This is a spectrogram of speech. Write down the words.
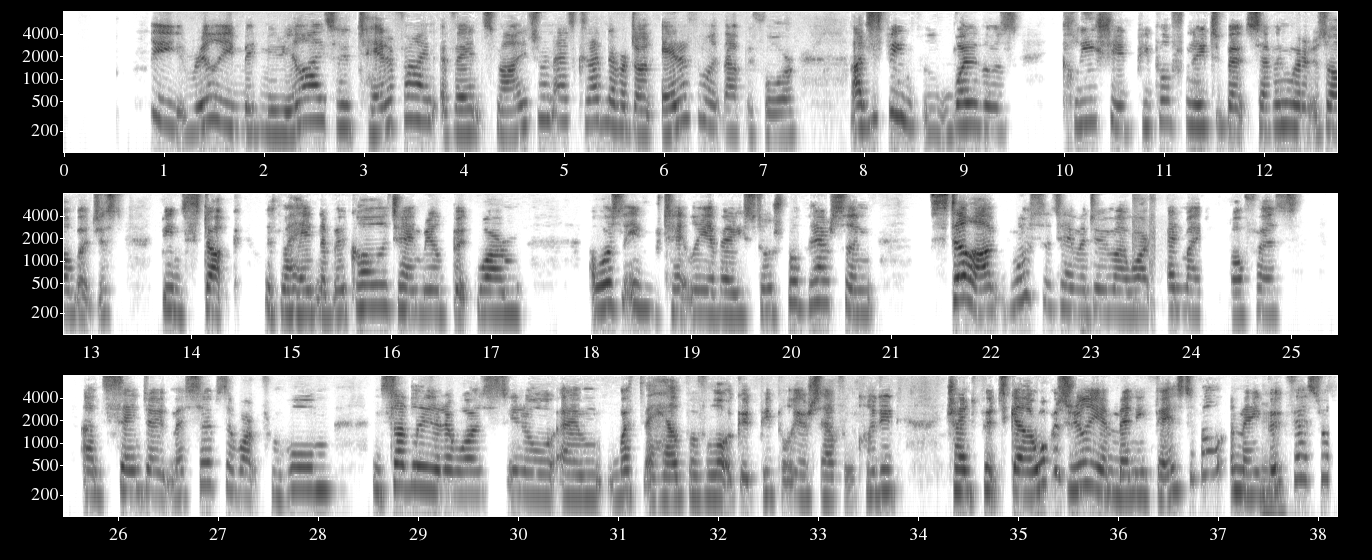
Really, really made me realise how terrifying events management is because I'd never done anything like that before. I'd just been one of those cliched people from the age of about seven, where it was all about just being stuck with my head in a book all the time, real bookworm. I wasn't even particularly a very sociable person. Still am. Most of the time, I do my work in my office and send out missives. I work from home. And suddenly there I was, you know, um, with the help of a lot of good people, yourself included, trying to put together what was really a mini festival, a mini yeah. book festival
